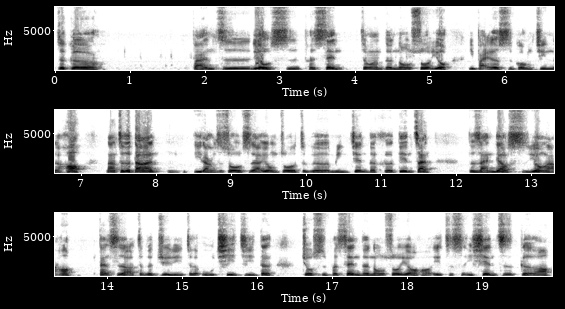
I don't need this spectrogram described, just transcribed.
这个百分之六十 percent 这样的浓缩铀一百二十公斤的哈。那这个当然，伊朗是说我是要用作这个民间的核电站的燃料使用啊哈。但是啊，这个距离这个武器级的九十 percent 的浓缩铀哈，也只是一线之隔哦。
